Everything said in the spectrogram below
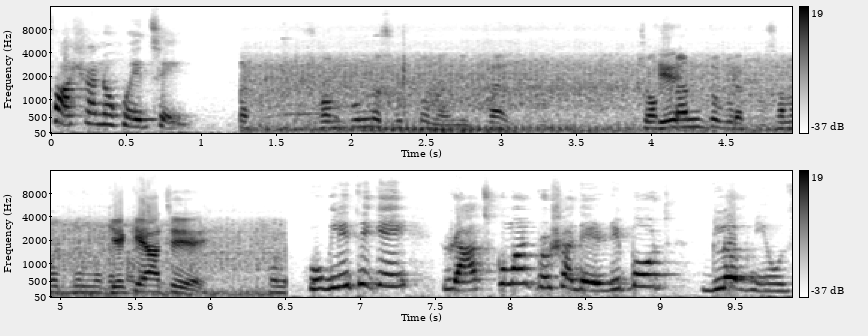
ফাঁসানো হয়েছে। সম্পূর্ণ সত্য নয় মিথ্যা চক্রান্ত করে ফাঁসানোর জন্য কে কে আছে? হুগলি থেকে রাজকুমার প্রসাদের রিপোর্ট গ্লোব নিউজ।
